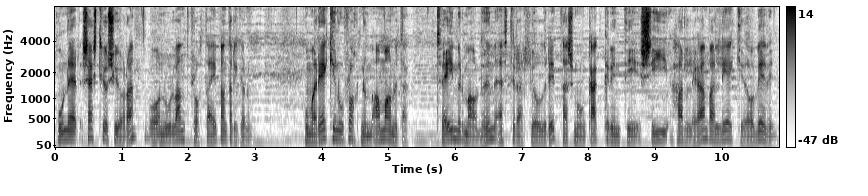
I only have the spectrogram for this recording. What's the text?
Hún er 67 ára og nú landflótta í bandaríkjónum. Hún var rekin úr flokknum á mánudag, tveimur mánuðum eftir að hljóðrið þar sem hún gaggrindi sí harlega var lekið á vefin.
